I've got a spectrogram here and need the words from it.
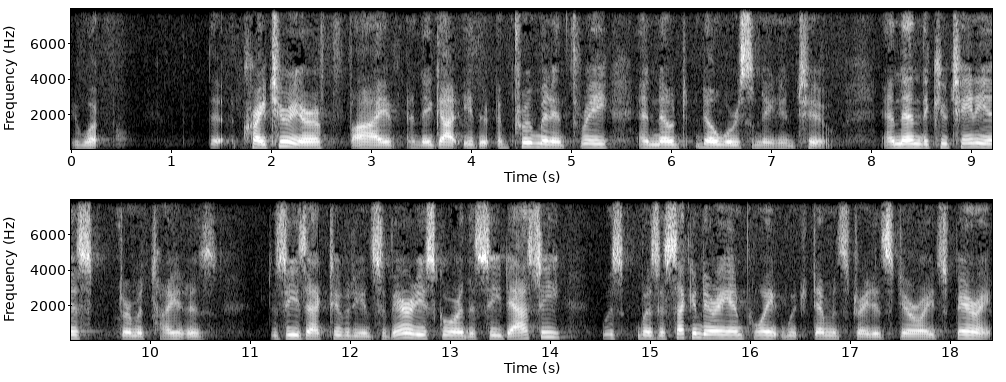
what the criteria are five, and they got either improvement in three and no, no worsening in two. And then the cutaneous dermatitis disease activity and severity score, the CDASI, was, was a secondary endpoint which demonstrated steroid sparing.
